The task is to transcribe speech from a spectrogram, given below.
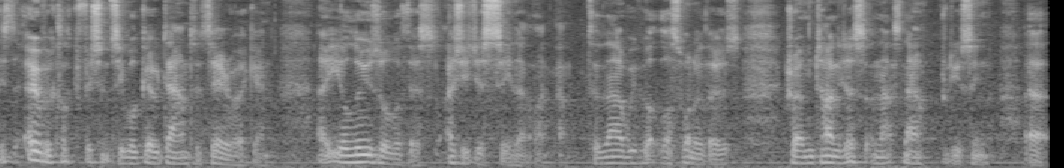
this overclock efficiency will go down to zero again. Uh, you'll lose all of this, as you just see that like that. So now we've got lost one of those chrome tiny and that's now producing. Uh,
